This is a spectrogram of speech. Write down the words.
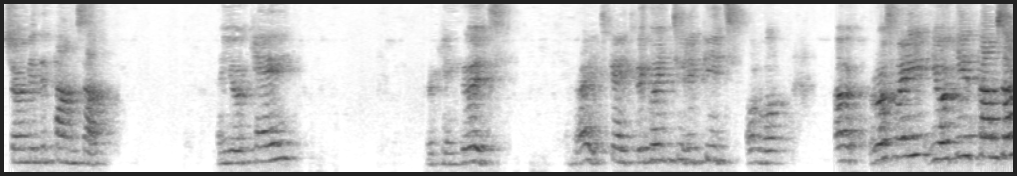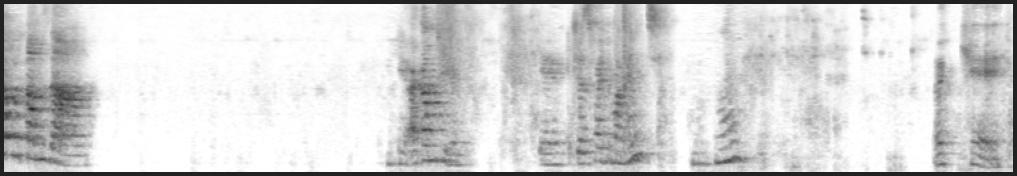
Show me the thumbs up. Are you okay? Okay, good. Right, great. We're going to repeat over. Uh, Rosemary, you okay? Thumbs up or thumbs down? Okay, I come to you. Okay, just wait a moment. Mm -hmm. Okay,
